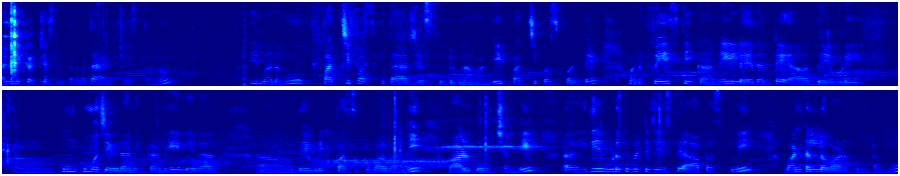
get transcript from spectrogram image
అన్నీ కట్ చేసిన తర్వాత యాడ్ చేస్తాను. ఇది మనము పచ్చి పసుపు తయారు చేసుకుంటున్నామండి. పచ్చి పసుపు అంటే మన ఫేస్కి కానీ లేదంటే దేవుడి కుంకుమ చేయడానికి కానీ లేదా దేవుడికి పసుపుగా కానీ వాడుకోవచ్చండి. ఇదే ఉడకబెట్టి చేస్తే ఆ పసుపుని వంటల్లో వాడుకుంటాము.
